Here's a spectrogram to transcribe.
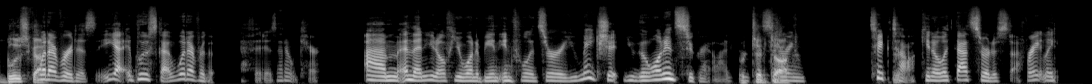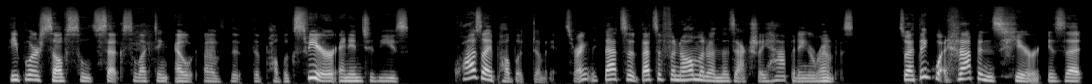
Blue Sky. whatever it is. Yeah, Blue Sky, whatever the f it is, I don't care. Um, and then you know if you want to be an influencer or you make shit, you go on Instagram I'd Or TikTok. TikTok, you know, like that sort of stuff, right? Like people are self selecting out of the, the public sphere and into these quasi public domains, right? Like that's a that's a phenomenon that's actually happening around us. So I think what happens here is that,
